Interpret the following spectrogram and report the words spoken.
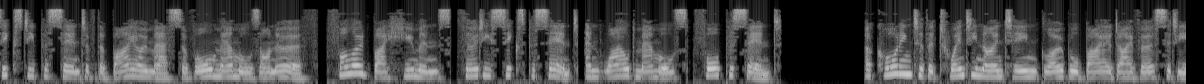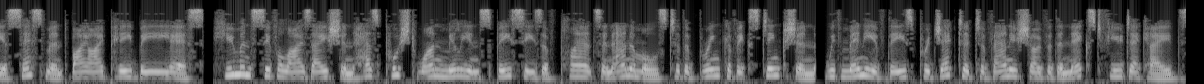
60% of the biomass of all mammals on Earth, followed by humans 36% and wild mammals 4%. According to the 2019 Global Biodiversity Assessment by IPBES, human civilization has pushed 1 million species of plants and animals to the brink of extinction, with many of these projected to vanish over the next few decades.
